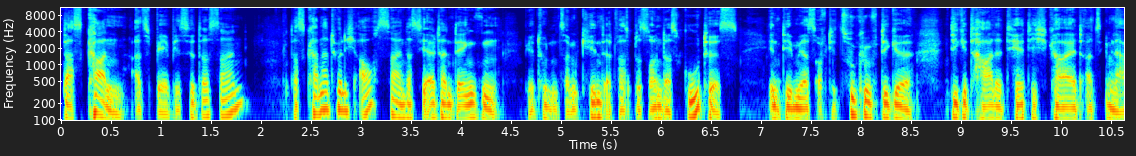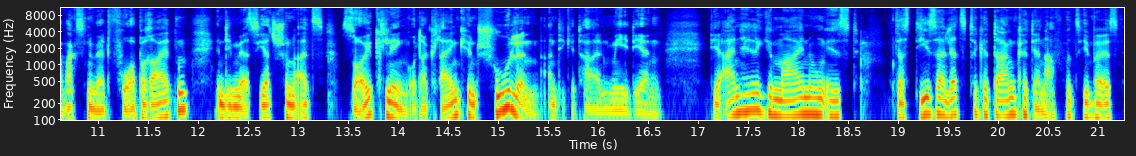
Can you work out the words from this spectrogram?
Das kann als Babysitter sein, das kann natürlich auch sein, dass die Eltern denken, wir tun unserem Kind etwas besonders Gutes, indem wir es auf die zukünftige digitale Tätigkeit als in der Erwachsenenwelt vorbereiten, indem wir es jetzt schon als Säugling oder Kleinkind schulen an digitalen Medien. Die einhellige Meinung ist, dass dieser letzte Gedanke, der nachvollziehbar ist,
